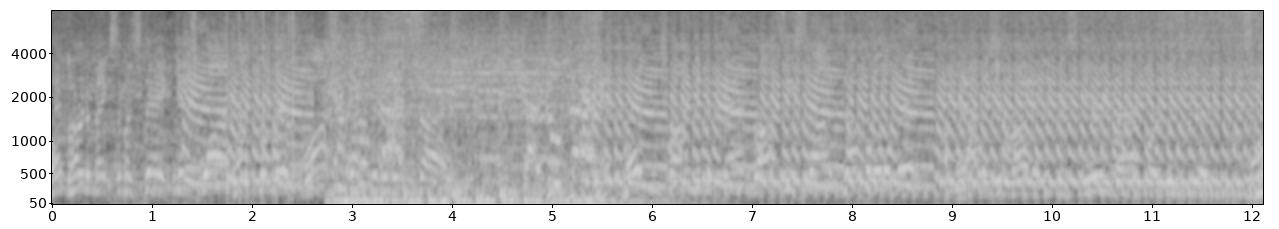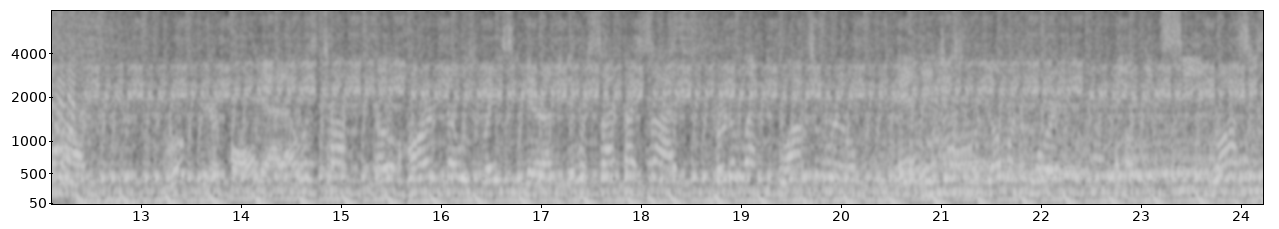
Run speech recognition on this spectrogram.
Colton Herta makes a mistake, gets wide, has to miss. Rossi went to the inside. Gotta go back. No, hard-nosed racing there. I mean, they were side by side. Herta left him lots of room, and they just were going for it. And you can see Rossi's,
